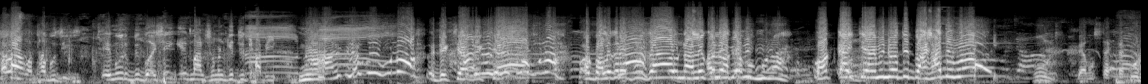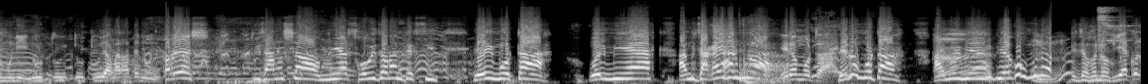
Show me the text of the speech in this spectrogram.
খাওয়া। কথা বুঝিস। এই মুরব্বী বয়সে মান সম্মান কি তুই খাবি? না আমি দেখছি দেখছি। ভালো করে বুঝাও নালে কলে আমি আমি আমি নদীর বাসা দেবো? বোন ব্যবস্থা একটা করমুনি নু। তুই তুই তুই আমার হাতে নু। তুই জানোস না মিয়ার ছবি দেখছি। এই মোটা ওই মিয়া আমি হারবো না। এরম মোটা? এরকম মোটা আমি ওই মিয়া বিয়ে করব না। এই যে হলো বিয়া কর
